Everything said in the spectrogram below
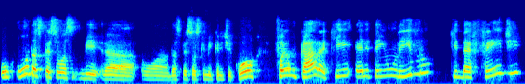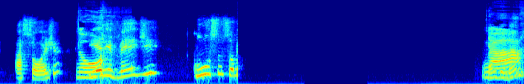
uma das pessoas me, ah, uma das pessoas que me criticou foi um cara que ele tem um livro que defende a soja No. e ele vende cursos sobre. Tá Ah,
